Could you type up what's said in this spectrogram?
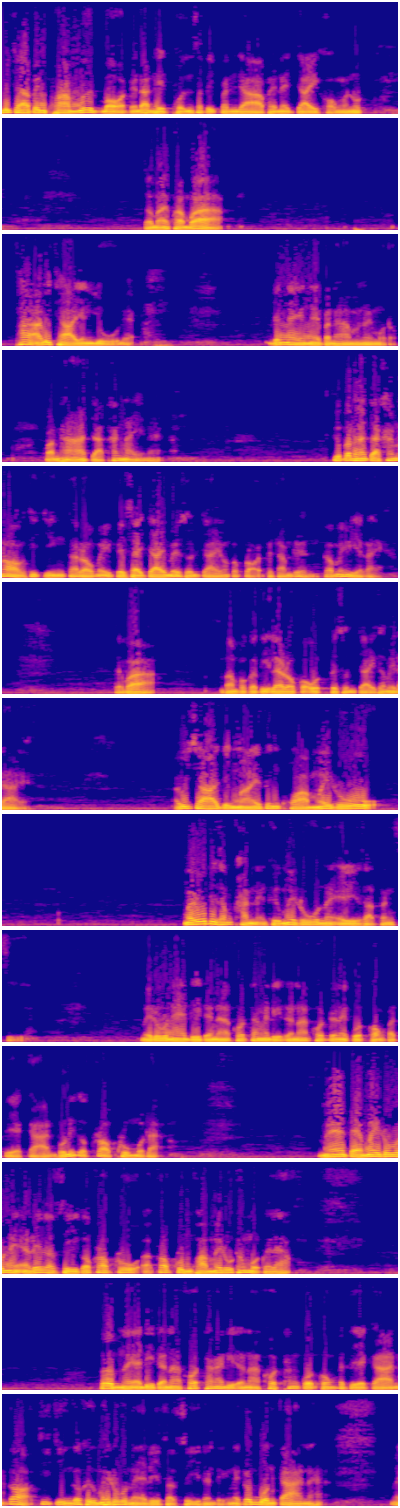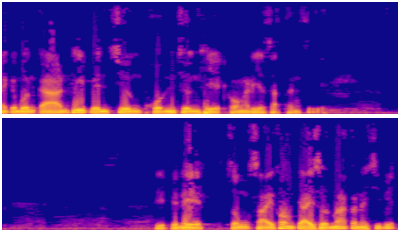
วิชาเป็นความมืดบอดในด้านเหตุผลสติปัญญาภายในใจของมนุษย์แต่หมายความว่า ถ้าอาวิชชายังอยู่เนี่ย ยังไงยังไงปัญหามันไม่หมดหรอกปัญหาจากข้างในนะ คือปัญหาจากข้างนอกที่จริง ถ้าเราไม่ไปใส่ใจไม่สนใจมันก็ปล่อยไปตามเรื่อง ก็ไม่มีอะไร แต่ว่าตามปกติแล้วเราก็อดไปสนใจก็ไม่ได้ อวิชชาจึงหมายถึงความไม่รู้ ไม่รู้ที่สำคัญเนี่ยคือไม่รู้ในอริสัตทั้งสี่ไม่รู้ในอดีตอนาคตทั้งอดีตอนาคตในกฎของปฏิยาการพวกนี้ก็ครอบคลุมหมดละ แม้แต่ไม่รู้ในอริยสัจสี่ก็ครอบคลุมครอบคลุมความไม่รู้ทั้งหมดไปแล้ว เพิ่มในอดีตอนาคต ทั้งอดีตอนาคต ทั้งกฎของปัจจัยการ ก็ที่จริงก็คือไม่รู้ในอริยสัจสี่นั่นเองในกระบวนการนะฮะในกระบวนการที่เป็นเชิงผลเชิงเหตุของอริยสัจทั้งสี่ที่เป็นเหตุสงสัยข้องใจส่วนมากก็ในชีวิต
